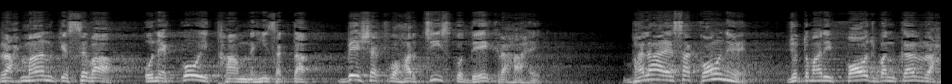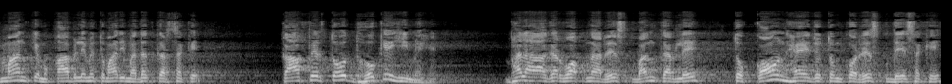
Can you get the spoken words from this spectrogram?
रहमान के सिवा उन्हें कोई थाम नहीं सकता। बेशक वो हर चीज़ को देख रहा है। भला ऐसा कौन है जो तुम्हारी फौज बनकर रहमान के मुकाबले में तुम्हारी मदद कर सके? काफिर तो धोखे ही में है। भला अगर वो अपना रिस्क बंद कर ले तो कौन है जो तुमको रिस्क दे सके?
